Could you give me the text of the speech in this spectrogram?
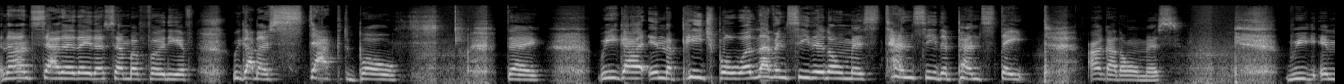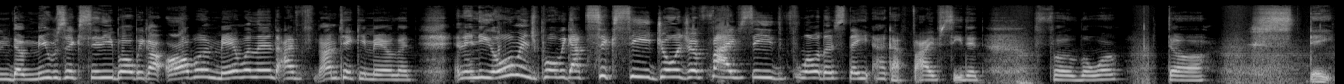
And on Saturday, December 30th, we got a stacked bowl day. We got in the Peach Bowl 11 seeded Ole Miss, 10 seeded Penn State. I got Ole Miss. We in the Music City Bowl, we got Auburn, Maryland. I've, I'm taking Maryland. And in the Orange Bowl, we got six seed Georgia, five seed Florida State. I got five seeded Florida State.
